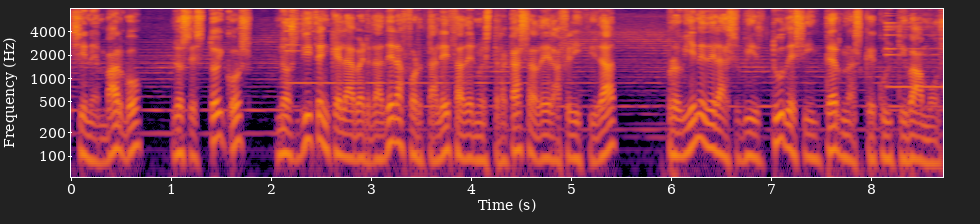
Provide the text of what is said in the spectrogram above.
Sin embargo, los estoicos nos dicen que la verdadera fortaleza de nuestra casa de la felicidad proviene de las virtudes internas que cultivamos,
